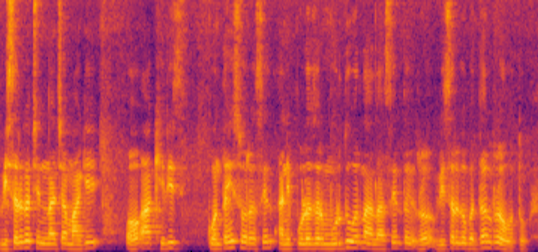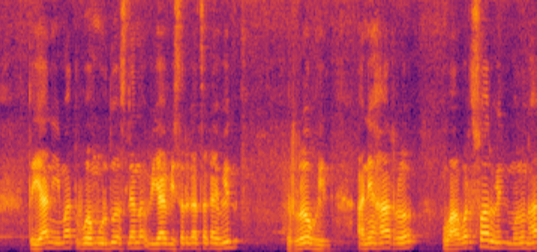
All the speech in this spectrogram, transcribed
विसर्ग चिन्हाच्या मागे अ आखिरीस कोणताही स्वर असेल आणि पुढं जर मूर्धूवर्ण आला असेल तर र विसर्गबद्दल र होतो. तर या नियमात व मूर्धू असल्यानं या विसर्गाचा काय होईल? र होईल. आणि हा र वावर स्वार होईल म्हणून हा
